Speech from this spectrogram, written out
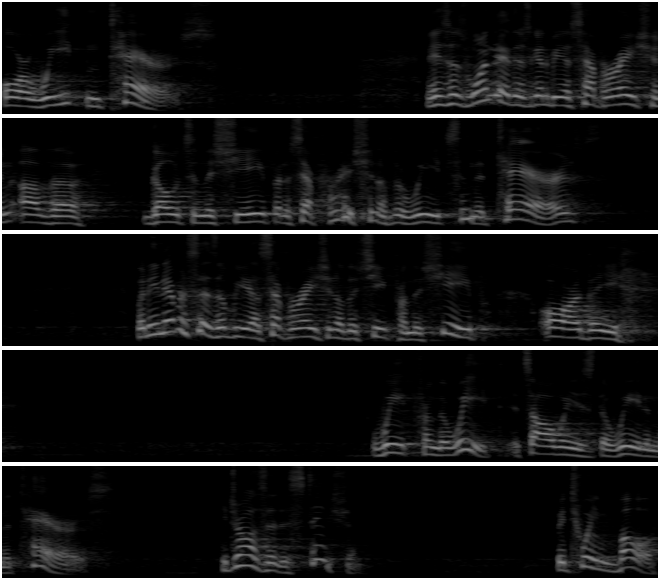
or wheat and tares. And he says one day there's going to be a separation of the goats and the sheep and a separation of the wheats and the tares. But he never says there'll be a separation of the sheep from the sheep or the wheat from the wheat. It's always the wheat and the tares. He draws a distinction between both.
